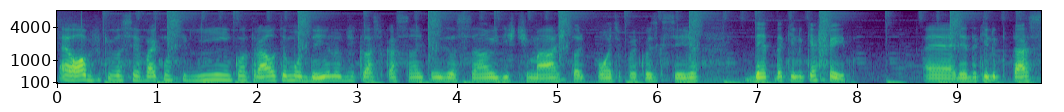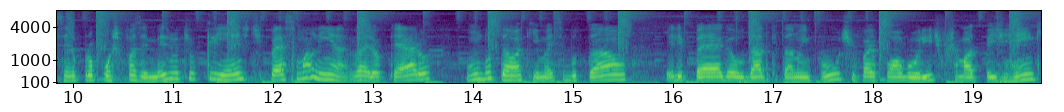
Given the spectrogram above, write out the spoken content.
é óbvio que você vai conseguir encontrar o teu modelo de classificação, de priorização e de estimar story points, qualquer coisa que seja dentro daquilo que é feito. É, dentro daquilo que está sendo proposto fazer. Mesmo que o cliente te peça uma linha, velho, eu quero um botão aqui, mas esse botão ele pega o dado que está no input, vai para um algoritmo chamado PageRank.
